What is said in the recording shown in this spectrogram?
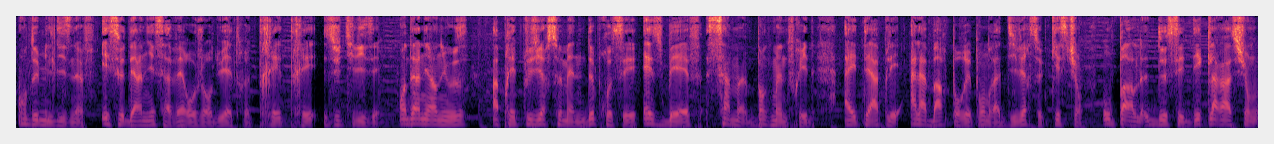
en 2019. Et ce dernier s'avère aujourd'hui être très très utilisé. En dernière news, après plusieurs semaines de procès, SBF Sam Bankman-Fried a été appelé à la barre pour répondre à diverses questions. On parle de ses déclarations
